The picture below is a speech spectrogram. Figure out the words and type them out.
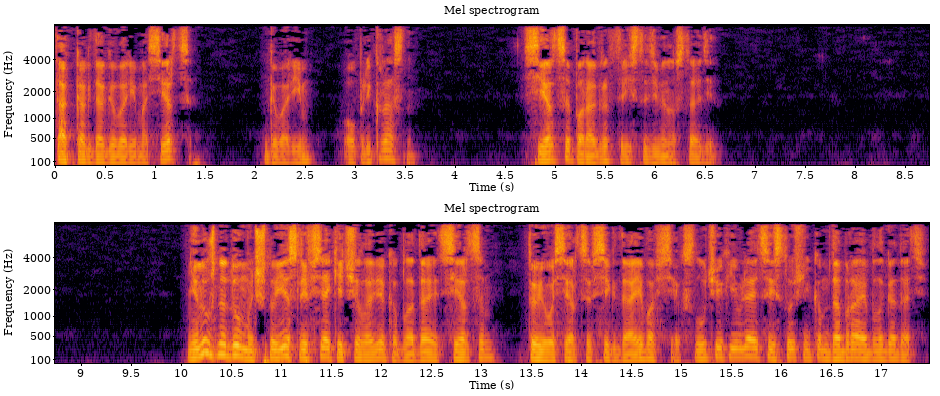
Так, когда говорим о сердце, говорим о прекрасном. Сердце, параграф 391. Не нужно думать, что если всякий человек обладает сердцем, то его сердце всегда и во всех случаях является источником добра и благодати.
